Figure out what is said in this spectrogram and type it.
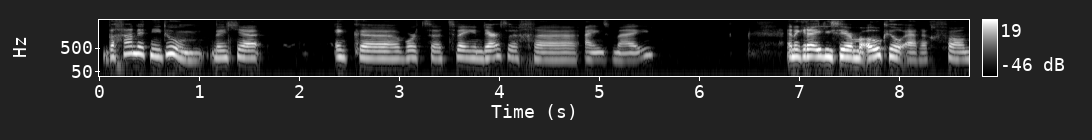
we gaan dit niet doen. Weet je, ik uh, word uh, 32 uh, eind mei. En ik realiseer me ook heel erg van...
